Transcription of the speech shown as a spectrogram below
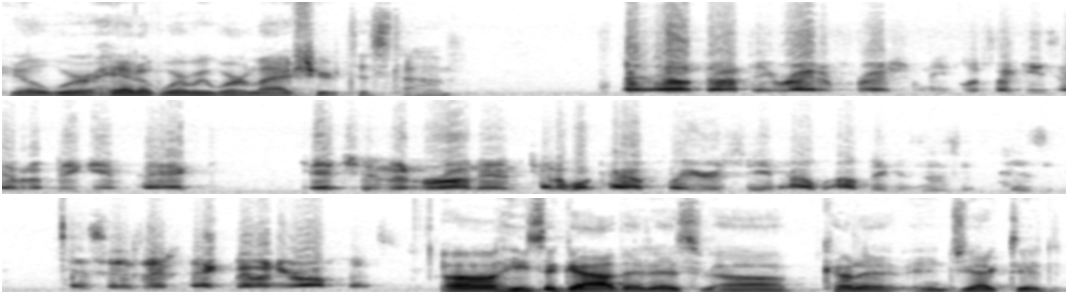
you know we're ahead of where we were last year at this time. Uh, uh, Dante Wright, a freshman, he looks like he's having a big impact catching and running. Kind of what kind of player is he and how, how big is his, his, has his impact been on your offense? Uh, he's a guy that has uh, kind of injected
